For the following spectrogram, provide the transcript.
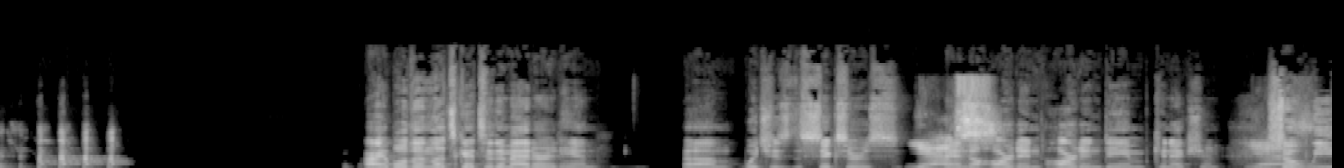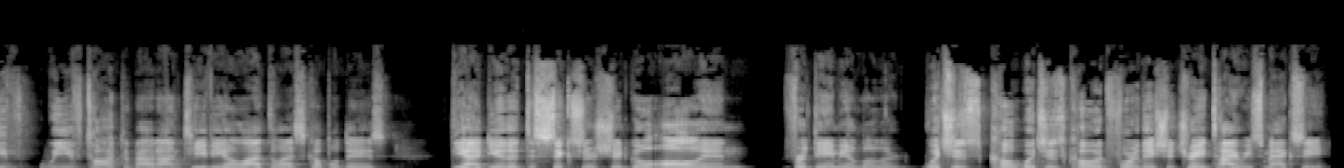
All right, well then let's get to the matter at hand, um, which is the Sixers Yes. and the Harden Harden Dame connection. Yes. So we've we've talked about on TV a lot the last couple days the idea that the Sixers should go all in for Damian Lillard, which is code which is code for they should trade Tyrese Maxey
